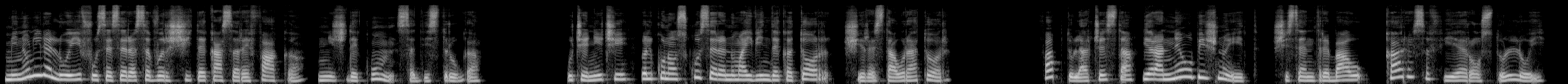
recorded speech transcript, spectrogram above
Minunile lui fusese răsăvârșite ca să refacă, nici de cum să distrugă. Ucenicii îl cunoscuseră numai vindecător și restaurator. Faptul acesta era neobișnuit și se întrebau care să fie rostul lui.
